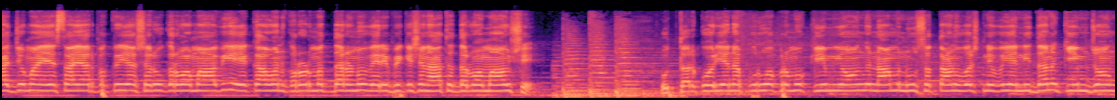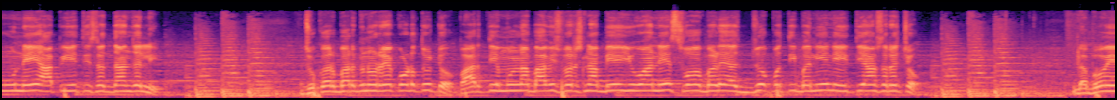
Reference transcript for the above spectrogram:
રાજ્યોમાં એસઆઈઆર પ્રક્રિયા શરૂ કરવામાં આવી, એકાવન કરોડ મતદારોનું વેરિફિકેશન હાથ ધરવામાં આવશે. ઉત્તર કોરિયાના પૂર્વ પ્રમુખ કિમ યોંગ નામનું સત્તાણું વર્ષની વયે નિધન કિમ જોંગ ઉને આપી હતી શ્રદ્ધાંજલિ. ઝુકરબર્ગનો રેકોર્ડ તૂટ્યો. ભારતીય મૂળના બાવીસ વર્ષના બે યુવાને સ્વબળે અબજોપતિ બનીને ઇતિહાસ રચ્યો. ડભોઈ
